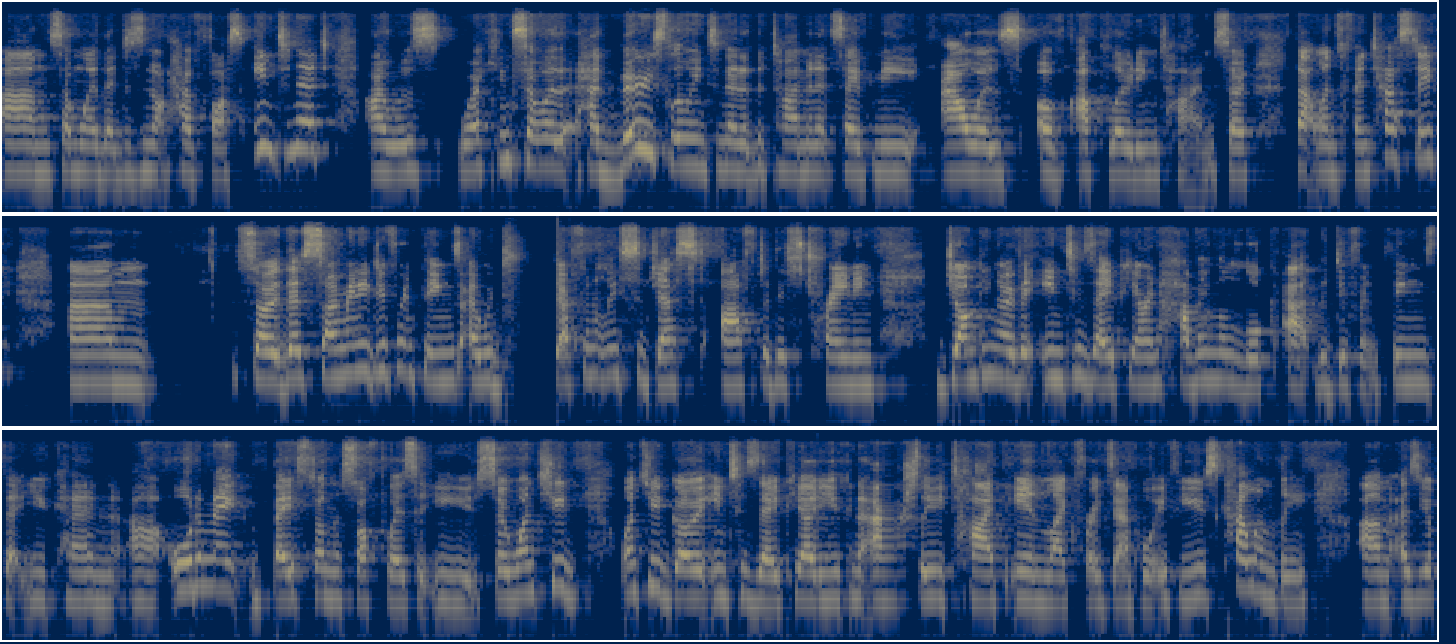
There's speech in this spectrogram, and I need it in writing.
um, somewhere that does not have fast internet. I was working somewhere that had very slow internet at the time and it saved me hours of uploading time. So that one's fantastic. Um, so there's so many different things I would definitely suggest after this training jumping over into Zapier and having a look at the different things that you can uh, automate based on the softwares that you use. So once you once you go into Zapier, you can actually type in, like for example, if you use Calendly um, as your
